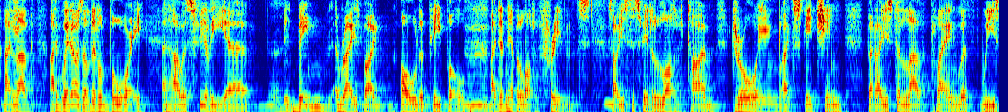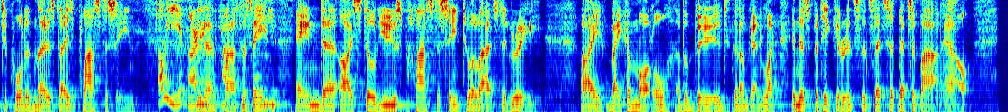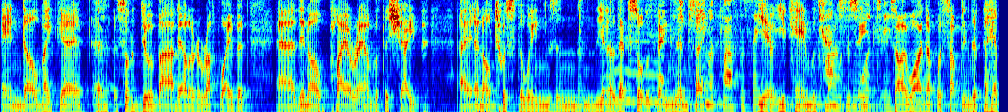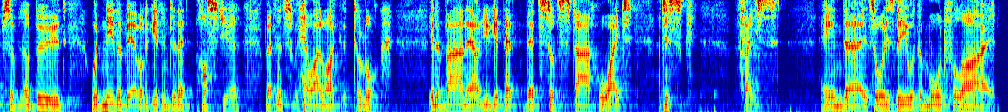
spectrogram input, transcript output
I love. I, when I was a little boy, I was fairly uh, being raised by older people, mm. I didn't have a lot of friends. Mm. So I used to spend a lot of time drawing, like sketching, but I used to love playing with, we used to call it in those days, plasticine. Oh, yes, I You know, plasticine. Yes. And uh, I still use plasticine to a large degree. I make a model of a bird that I'm going to, like in this particular instance, that's a, that's a barn owl and I'll make a, a, sort of do a barn owl in a rough way, but uh, then I'll play around with the shape. Uh, and I'll twist the wings and, and you know that sort of thing. and you can with plasticine. Yeah, you can with Can't plasticine. With wood, so I wind up with something that perhaps a, a, bird would never be able to get into that posture, but it's how I like it to look. In a barn owl, you get that, that sort of stark white disc face and uh, it's always there with a mournful eye.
